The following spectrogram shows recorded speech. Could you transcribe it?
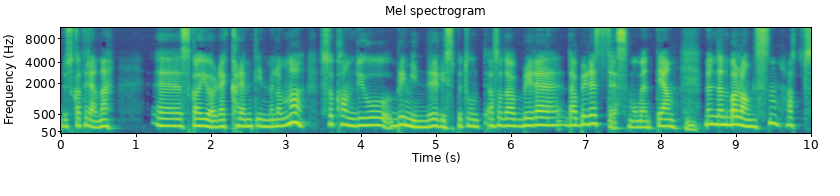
du skal trene, eh, skal gjøre det klemt innimellom nå, så kan du jo bli mindre lystbetont. Altså da blir det, da blir det stressmoment igjen. Men den balansen at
